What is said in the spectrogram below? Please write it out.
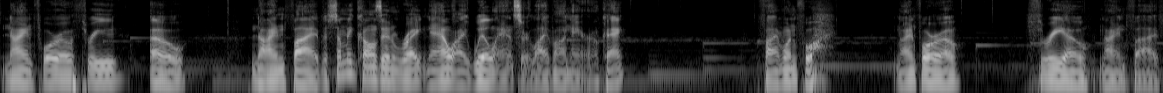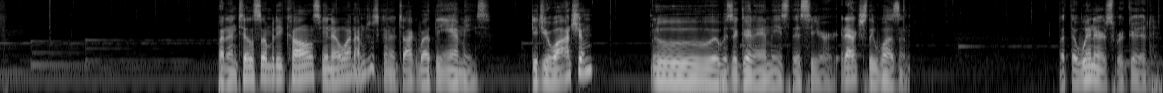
940 3095. If somebody calls in right now, I will answer live on air, okay? 514 940 3095. But until somebody calls, you know what? I'm just going to talk about the Emmys. Did you watch them? Ooh, it was a good Emmys this year. It actually wasn't. But the winners were good.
